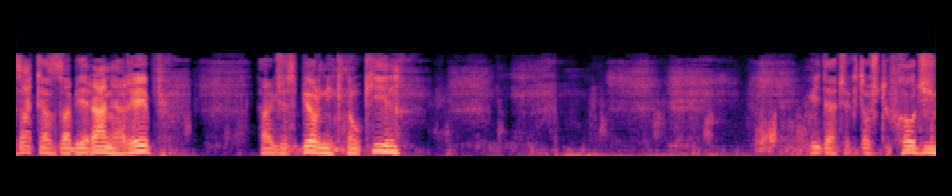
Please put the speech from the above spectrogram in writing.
Zakaz zabierania ryb, także zbiornik no kill. Widać, że ktoś tu wchodził.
